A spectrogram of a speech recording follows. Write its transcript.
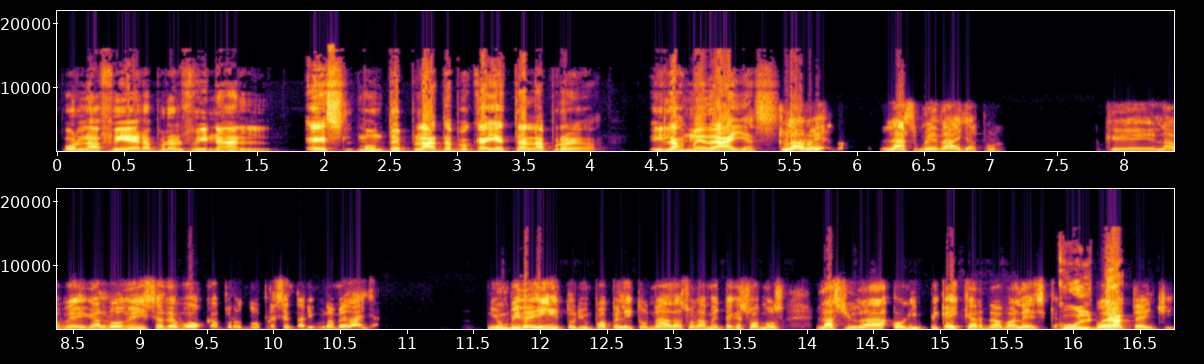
por la fiera, pero al final es Monteplata porque ahí está la prueba. Y las medallas. Claro, eh, las medallas, porque La Vega lo dice de boca, pero no presenta ninguna medalla. Ni un videíto, ni un papelito, nada. Solamente que somos la ciudad olímpica y carnavalesca. Culta, Bueno, Tenchi,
